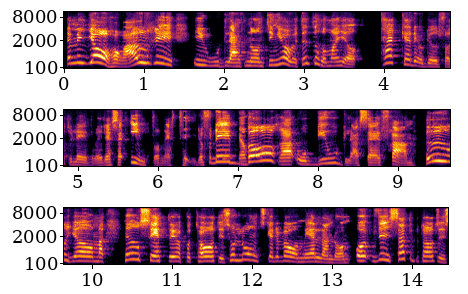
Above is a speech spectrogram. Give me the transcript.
ja, men jag har aldrig odlat någonting, jag vet inte hur man gör. Tacka då Gud för att du lever i dessa internettider, för det är bara att googla sig fram. Hur gör man? Hur sätter jag potatis? Hur långt ska det vara mellan dem? Och vi satte potatis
